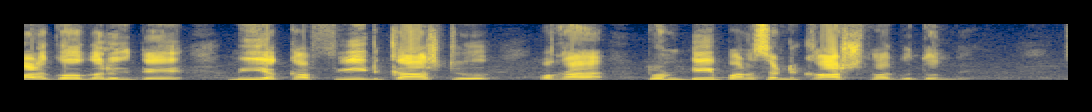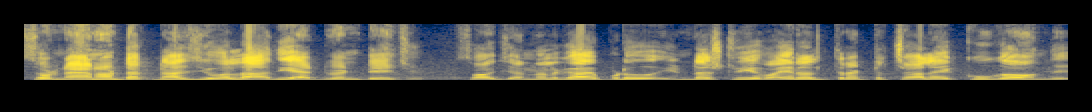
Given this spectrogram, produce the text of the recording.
వాడుకోగలిగితే మీ యొక్క ఫీడ్ కాస్ట్ ఒక ట్వంటీ పర్సెంట్ కాస్ట్ తగ్గుతుంది. సో నానో టెక్నాలజీ వల్ల అది అడ్వాంటేజ్ సో జనరల్గా ఇప్పుడు ఇండస్ట్రీ వైరల్ థ్రెట్ చాలా ఎక్కువగా ఉంది.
